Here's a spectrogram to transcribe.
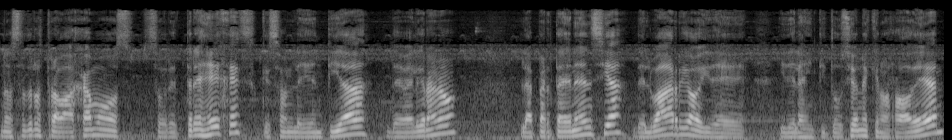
Nosotros trabajamos sobre tres ejes que son la identidad de Belgrano, la pertenencia del barrio y de, y de las instituciones que nos rodean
